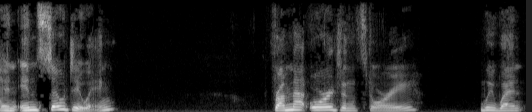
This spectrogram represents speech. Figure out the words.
And in so doing, from that origin story, we went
